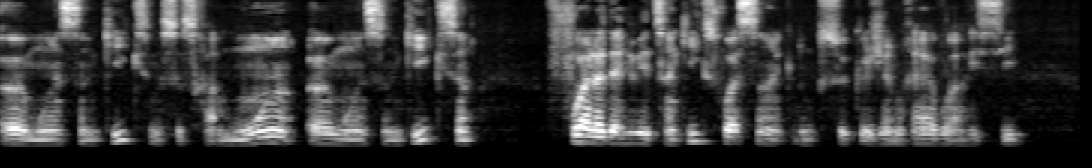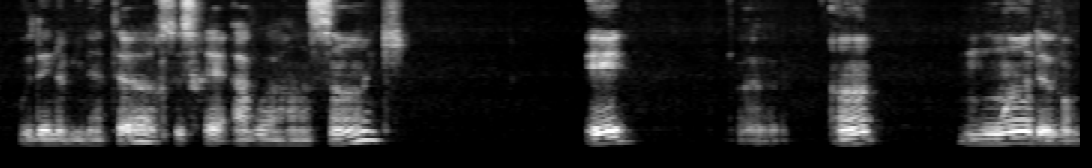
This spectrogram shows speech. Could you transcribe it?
e moins 5x, mais ce sera moins e moins 5x fois la dérivée de 5x fois 5. Donc, ce que j'aimerais avoir ici au dénominateur, ce serait avoir un 5 et euh, 1 moins devant.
